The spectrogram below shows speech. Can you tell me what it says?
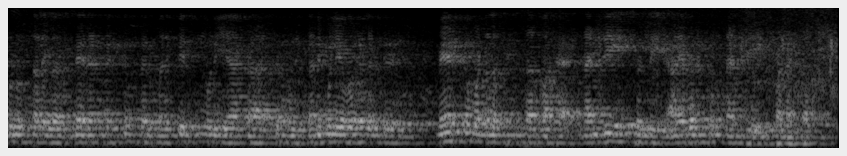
குழு தலைவர் பேரன்பிற்கும் பெருமதிப்பிற்கும் உரிய திருமதி கனிமொழி அவர்களுக்கு மேற்கு மண்டலத்தின் சார்பாக நன்றியை சொல்லி அனைவருக்கும் நன்றி வணக்கம்.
